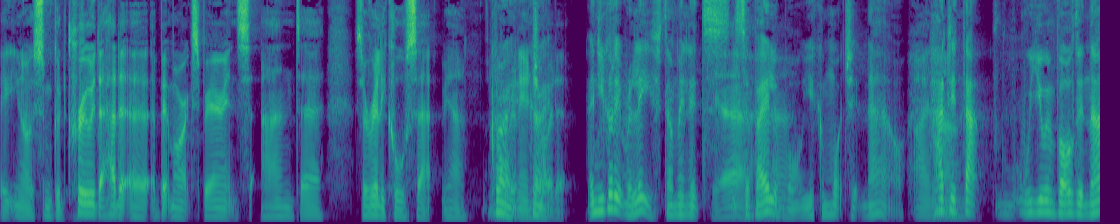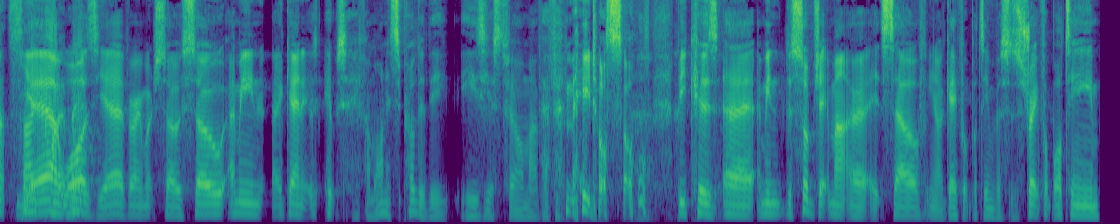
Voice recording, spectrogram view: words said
uh, you know, some good crew that had a, a bit more experience and, uh, it's a really cool set. Yeah. Great, I really enjoyed great. it. And you got it released. I mean, it's it's Yeah, available. You can watch it now. I How did that? Were you involved in that? Side yeah, I a bit? was. Yeah, very much so. So, I mean, again, it was, it was, if I'm honest, probably the easiest film I've ever made or sold because, uh, I mean, the subject matter itself, you know, gay football team versus straight football team,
